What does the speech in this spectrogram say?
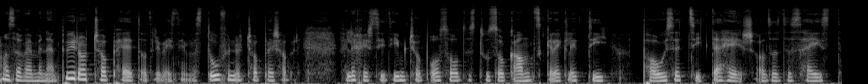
Also wenn man einen Bürojob hat, oder ich weiß nicht, was du für einen Job hast, aber vielleicht ist es in deinem Job auch so, dass du so ganz geregelte Pausenzeiten hast. Also das heisst,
